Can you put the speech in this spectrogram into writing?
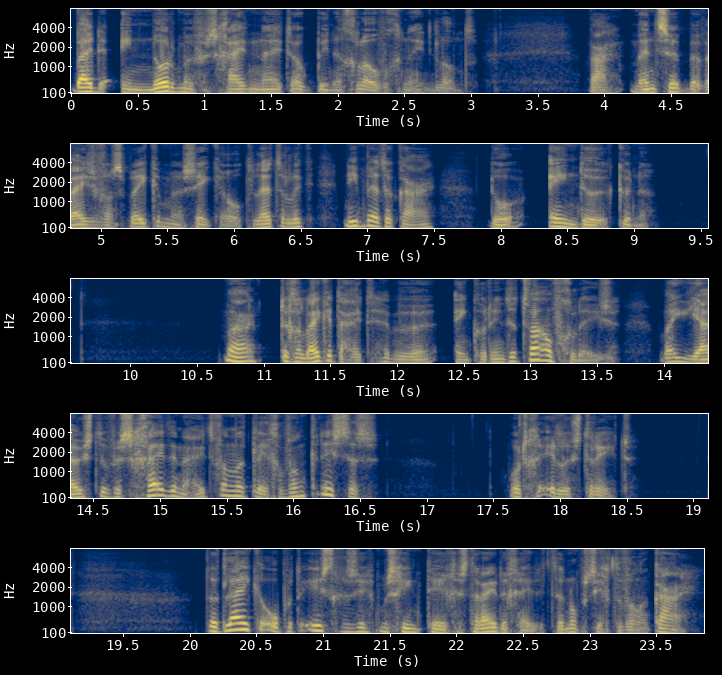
bij de enorme verscheidenheid ook binnen gelovig Nederland. Waar mensen, bij wijze van spreken, maar zeker ook letterlijk, niet met elkaar door één deur kunnen. Maar tegelijkertijd hebben we 1 Korinthe 12 gelezen, waar juist de verscheidenheid van het lichaam van Christus wordt geïllustreerd. Dat lijken op het eerste gezicht misschien tegenstrijdigheden ten opzichte van elkaar.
